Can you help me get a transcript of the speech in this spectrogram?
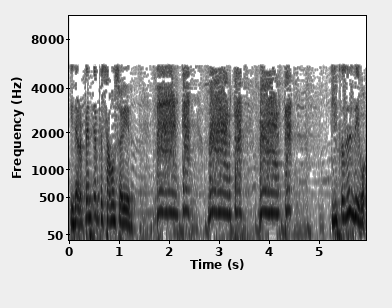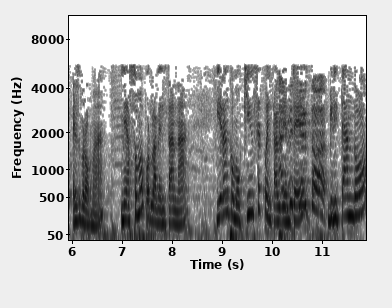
y de repente empezamos a oír, Marta, Marta, Marta. Y entonces digo, es broma. Me asomo por la ventana y eran como 15 cuentavientes Ay, cierto. gritando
